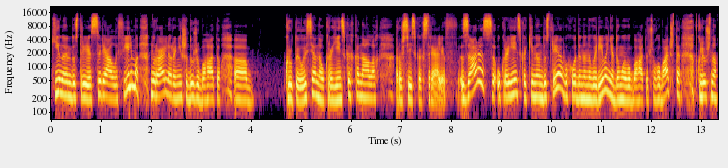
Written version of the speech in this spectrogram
кіноіндустрії, серіали, фільми. Ну реально раніше дуже багато. Крутилися на українських каналах російських серіалів. Зараз українська кіноіндустрія виходить на новий рівень. Я думаю, ви багато чого бачите, включно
